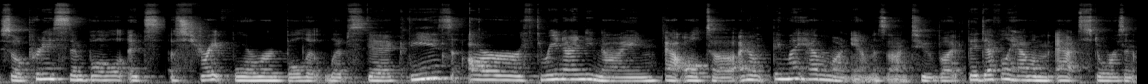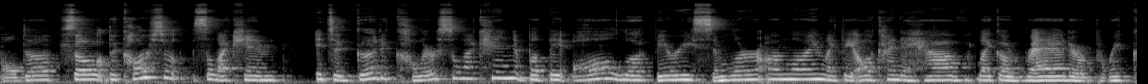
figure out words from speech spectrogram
so pretty simple. It's a straightforward bullet lipstick. These are $3.99 at Ulta. I don't, they might have them on Amazon too, but they definitely have them at stores in Ulta. So the color selection it's a good color selection, but they all look very similar online. Like they all kind of have like a red or brick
